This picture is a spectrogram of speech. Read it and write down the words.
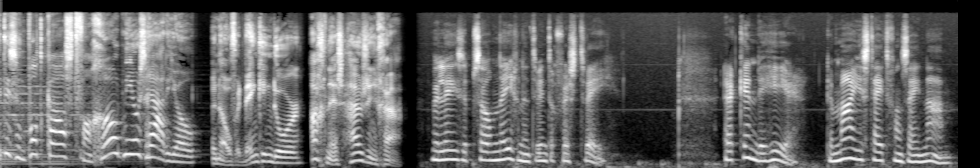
Dit is een podcast van Groot Nieuws Radio. Een overdenking door Agnes Huizinga. We lezen Psalm 29, vers 2. Erken de Heer, de majesteit van zijn naam.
